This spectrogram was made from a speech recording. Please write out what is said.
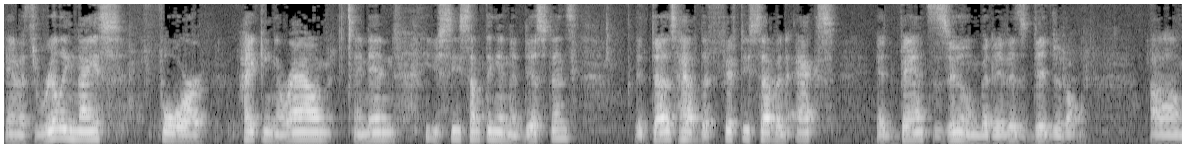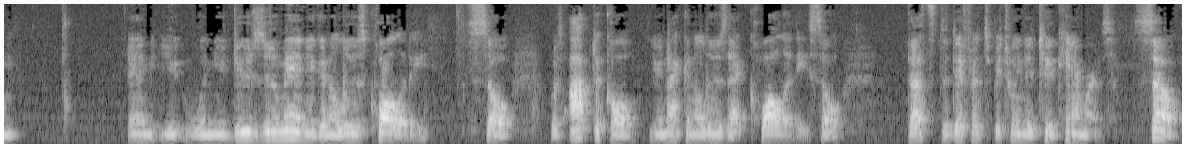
and it's really nice for hiking around and then you see something in the distance. It does have the 57x advanced zoom but it is digital. Um, and you, when you do zoom in you're going to lose quality. So with optical you're not going to lose that quality. So that's the difference between the two cameras. So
